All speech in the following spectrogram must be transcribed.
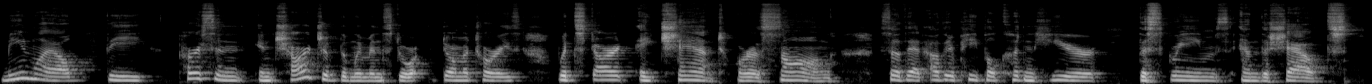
Meanwhile, the person in charge of the women's dor- dormitories would start a chant or a song so that other people couldn't hear the screams and the shouts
